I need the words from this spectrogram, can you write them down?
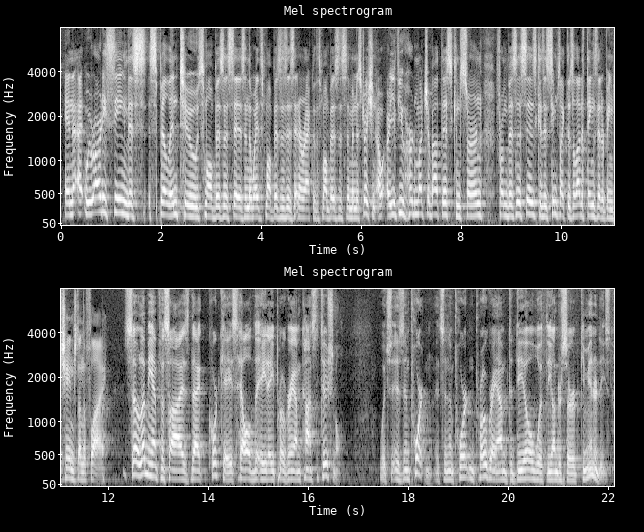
And uh, we were already seeing this spill into small businesses and the way the small businesses interact with the Small Business Administration. Are, have you heard much about this concern from businesses? Because it seems like there's a lot of things that are being changed on the fly. So let me emphasize that court case held the 8A program constitutional which is important. It's an important program to deal with the underserved communities.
